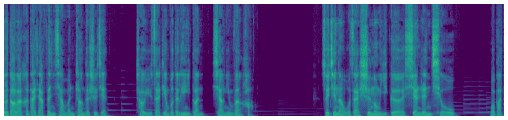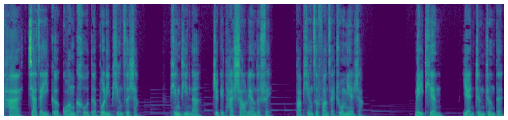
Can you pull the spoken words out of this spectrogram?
又到了和大家分享文章的时间，超宇在电波的另一端向您问好。最近呢，我在试弄一个仙人球，我把它架在一个广口的玻璃瓶子上，瓶底呢只给它少量的水，把瓶子放在桌面上，每天眼睁睁的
